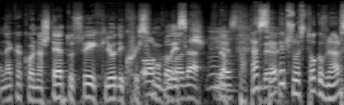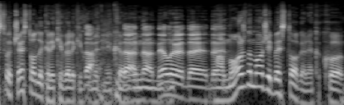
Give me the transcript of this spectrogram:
nekako na štetu svih ljudi koji su mu bliski. da. Jeste. Ta sebičnost tog govnarstva je često odlika nekih velikih Da, umetnika. da, da, deluje da je- da je- A možda može i bez toga nekako.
